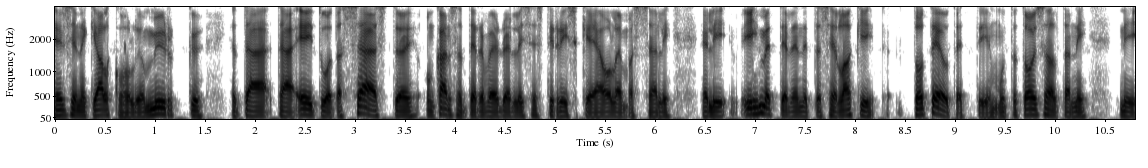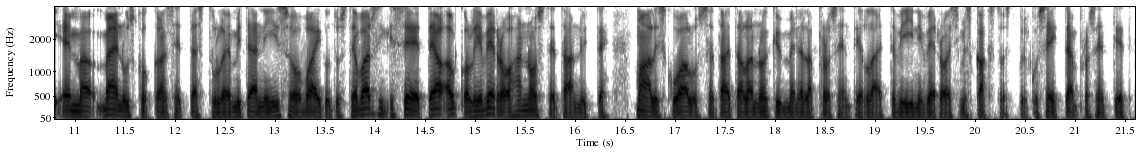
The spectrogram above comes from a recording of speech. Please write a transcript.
ensinnäkin alkoholi on myrkky ja tämä, tämä ei tuota säästöä, on kansanterveydellisesti riskejä olemassa, eli, eli ihmettelen, että se laki toteutettiin, mutta toisaalta niin, niin en mä, mä en uskokaan se, että tästä tulee mitään niin isoa vaikutusta. Ja varsinkin se, että alkoholiveroahan nostetaan nyt maaliskuun alussa, taitaa olla noin 10 prosentilla, että viini viinivero esimerkiksi 12,7 prosenttia. Että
